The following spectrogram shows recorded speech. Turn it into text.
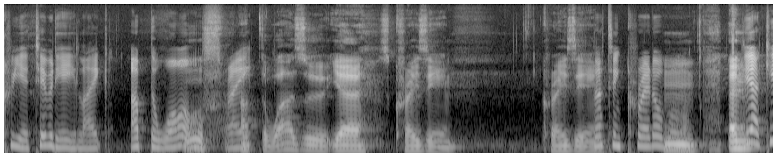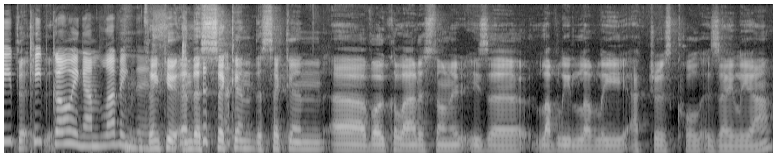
creativity like up the walls, oof, right? up the wazoo. Yeah, it's crazy, crazy. That's incredible. Mm. And Yeah, keep the- keep going. I'm loving this. Thank you. And the second, the second uh, vocal artist on it is a lovely, lovely actress called Azalea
